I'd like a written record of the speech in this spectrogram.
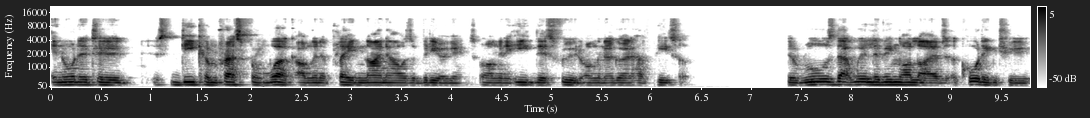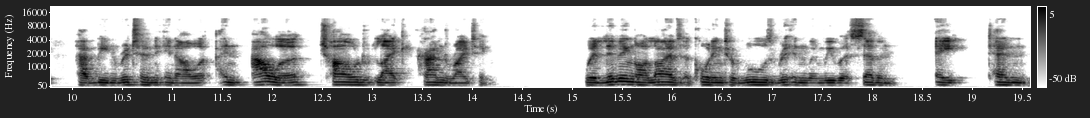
In order to decompress from work, I'm going to play nine hours of video games, or I'm going to eat this food, or I'm going to go and have pizza. The rules that we're living our lives according to have been written in our in our childlike handwriting. We're living our lives according to rules written when we were 7, 8, 10,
